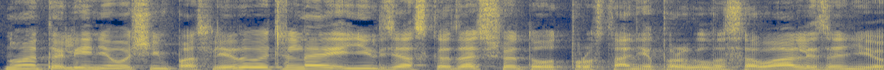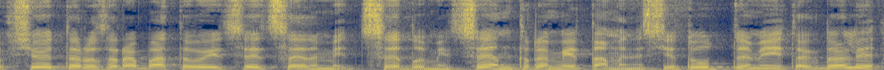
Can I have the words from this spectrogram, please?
но эта линия очень последовательная, и нельзя сказать, что это вот просто они проголосовали за нее. Все это разрабатывается целыми, целыми центрами, там, институтами и так далее,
